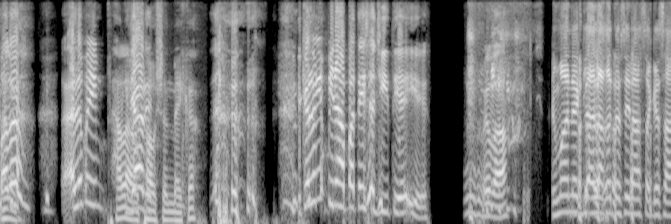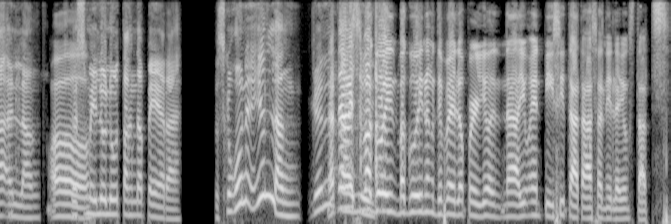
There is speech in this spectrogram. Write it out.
Para, alam mo yung, Hello, Kunyari, potion maker. ikaw lang yung pinapatay sa GTA eh. Di ba? yung mga naglalakad na sinasagasaan lang, Oo. tapos may lulutang na pera. Tapos kukunin, yun lang. Ganun At least baguhin, baguhin ng developer yon na yung NPC tataasan nila yung stats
